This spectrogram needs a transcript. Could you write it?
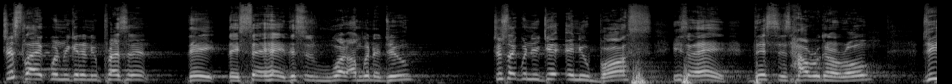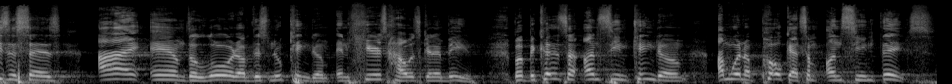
Just like when we get a new president, they, they say, hey, this is what I'm gonna do. Just like when you get a new boss, he said, hey, this is how we're gonna roll. Jesus says, I am the Lord of this new kingdom, and here's how it's gonna be. But because it's an unseen kingdom, I'm gonna poke at some unseen things.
